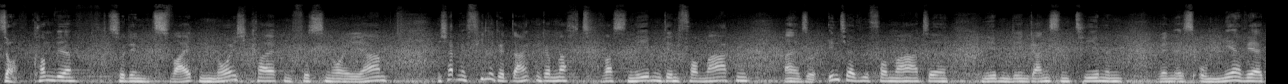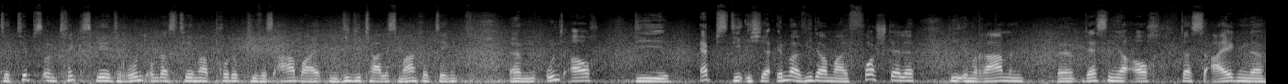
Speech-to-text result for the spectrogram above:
So, kommen wir zu den zweiten Neuigkeiten fürs neue Jahr. Ich habe mir viele Gedanken gemacht, was neben den Formaten, also Interviewformate, neben den ganzen Themen, wenn es um Mehrwerte, Tipps und Tricks geht rund um das Thema produktives Arbeiten, digitales Marketing ähm, und auch die Apps, die ich ja immer wieder mal vorstelle, die im Rahmen äh, dessen ja auch das eigene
